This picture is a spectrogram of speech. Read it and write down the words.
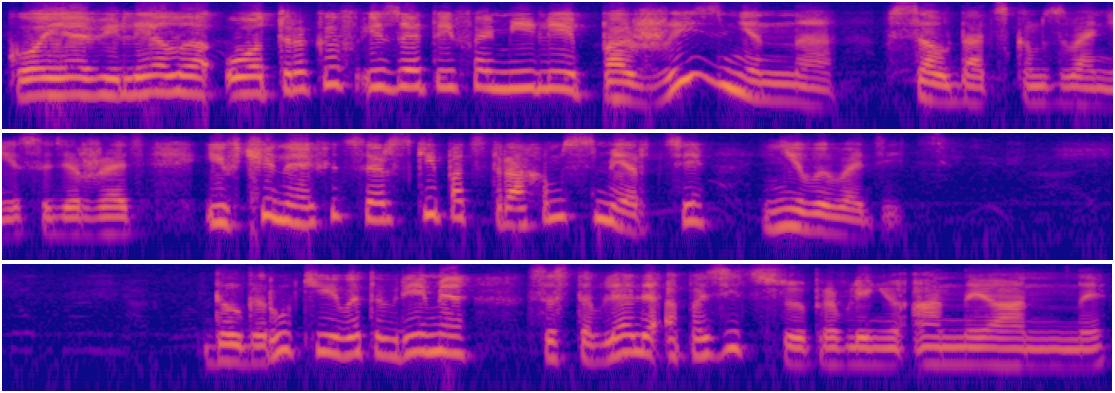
Коя велела отроков из этой фамилии пожизненно в солдатском звании содержать и в чины офицерские под страхом смерти не выводить. Долгорукие в это время составляли оппозицию правлению Анны и Анны.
